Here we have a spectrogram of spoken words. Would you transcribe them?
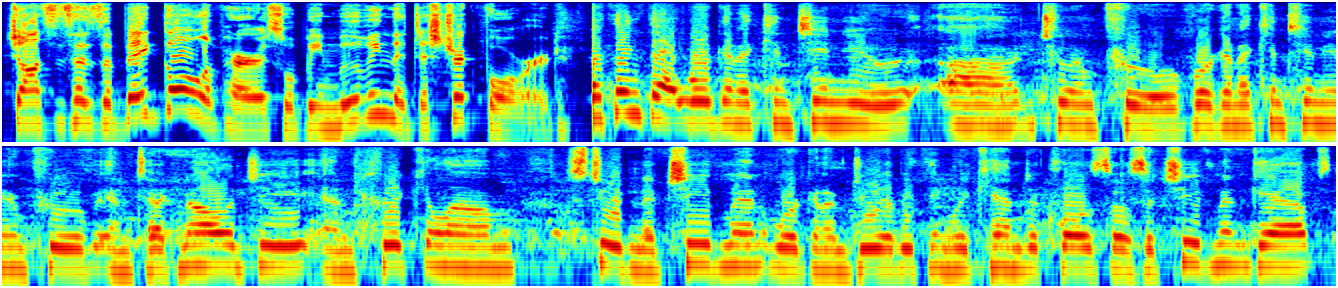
Johnson says a big goal of hers will be moving the district forward. I think that we're going to continue uh, to improve. We're going to continue to improve in technology and curriculum, student achievement. We're going to do everything we can to close those achievement gaps.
